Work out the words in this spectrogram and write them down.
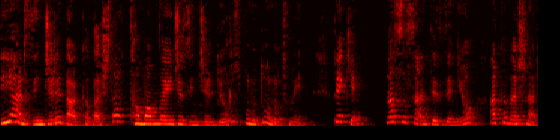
Diğer zincire de arkadaşlar tamamlayıcı zincir diyoruz. Bunu da unutmayın. Peki nasıl sentezleniyor? Arkadaşlar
